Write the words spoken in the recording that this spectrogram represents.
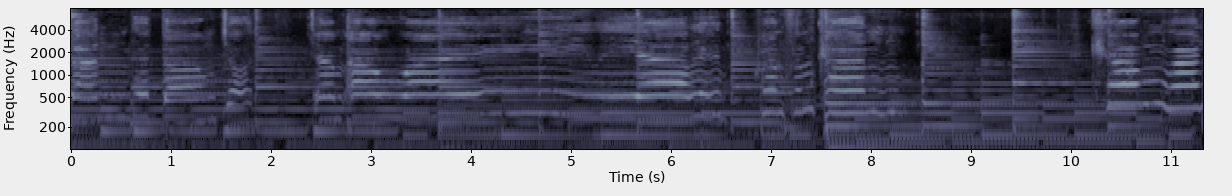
สันต์ก็ต้องจดจำเอาไว้ว่าอย่าลืมความสำคัญของวัน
